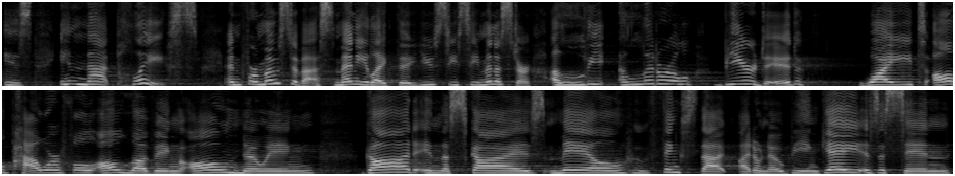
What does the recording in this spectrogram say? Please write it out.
is in that place. And for most of us, many like the UCC minister, a, li- a literal bearded, white, all powerful, all loving, all knowing, God in the skies, male who thinks that, I don't know, being gay is a sin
